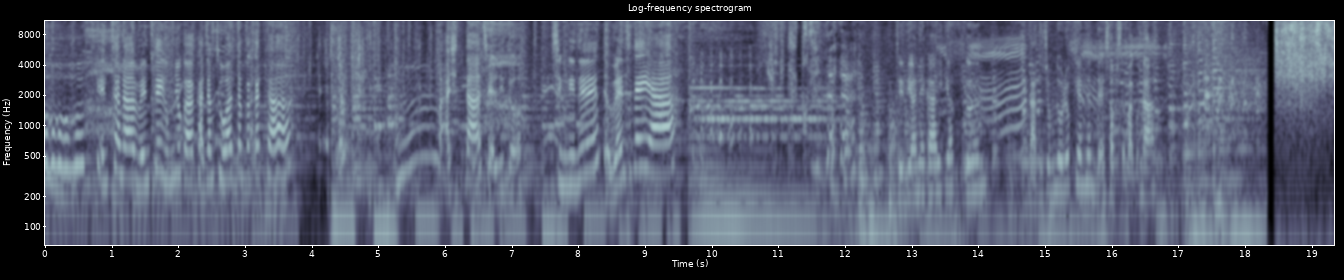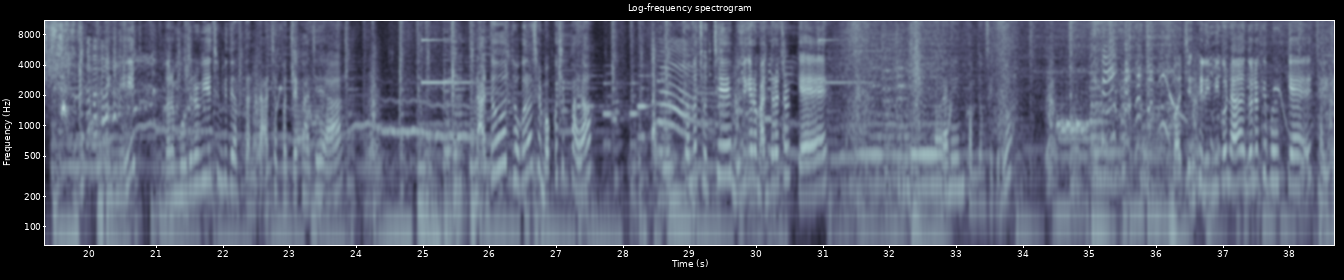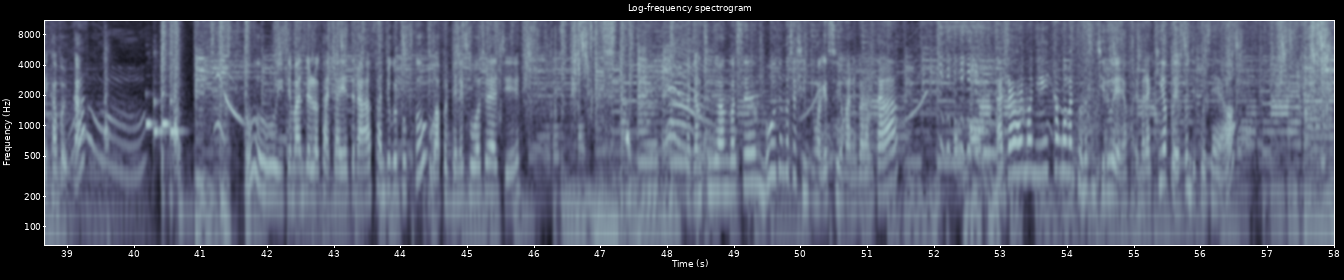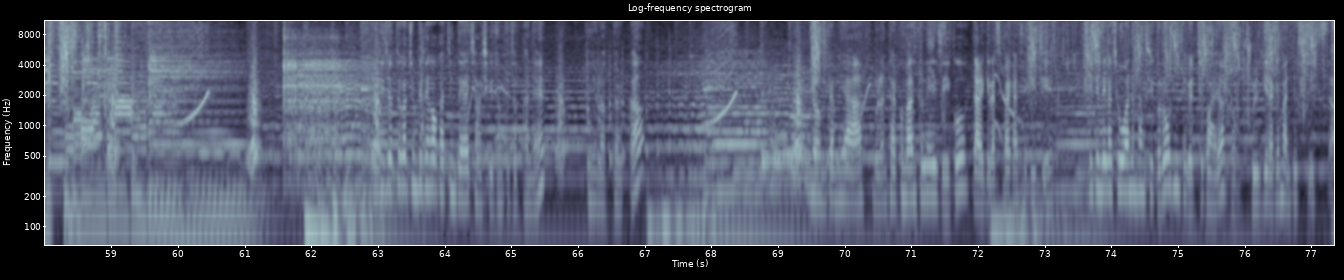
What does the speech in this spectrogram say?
오, 괜찮아. 왠지 음료가 가장 좋았던 것 같아. 음, 맛있다. 젤리도. 승리는 웬즈데이야. 드디어 내가 이겼군. 나도 좀 노력했는데 섭섭하구나. 빅릿, 너는 모두를 위해 준비되었단다. 첫 번째 과제야. 나도 도그넛을 먹고 싶어요. 도넛 좋지. 무지개로 만들어줄게. 나는 검정색으로. 멋진 그림이구나. 노력해볼게. 자, 이제 가볼까? 오, 이제 만들러 가자, 얘들아. 반죽을 붓고 와플팬에 구워줘야지. 가장 중요한 것은 모든 것을 신중하게 수용하는 거란다. 맞아요, 할머니. 평범한 도넛은 지루해요. 얼마나 귀엽고 예쁜지 보세요. 디저트가 준비된 것 같은데 장식이 좀 부족하네. 비는 어떨까? 농담이야. 물론 달콤한 글레이즈이고 딸기라서 빨간색이지. 이제 내가 좋아하는 방식으로 흰색을 추가하여 더욱 불길하게 만들 수 있어.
